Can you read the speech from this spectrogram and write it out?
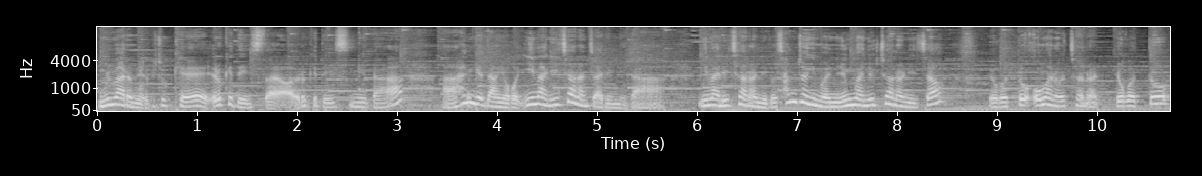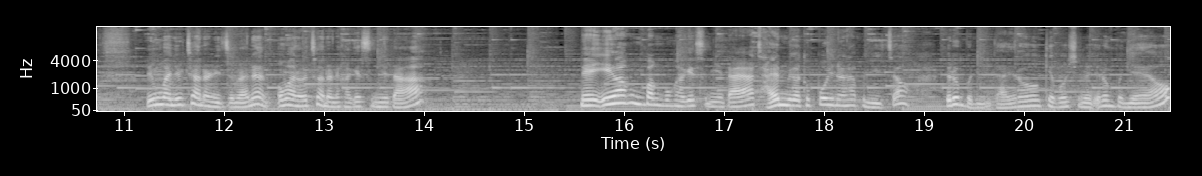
물마름이 이렇게 좋게 이렇게 돼 있어요. 이렇게 돼 있습니다. 아, 한 개당 요거 22,000원짜리입니다. 22,000원이고 3종이면 66,000원이죠. 요것도 55,000원. 요것도 66,000원이지만은 55,000원에 가겠습니다. 네, 예화공방봉 가겠습니다. 자연미가 돋보이는 화분이죠. 이런 분입니다. 이렇게 보시면 이런 분이에요.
